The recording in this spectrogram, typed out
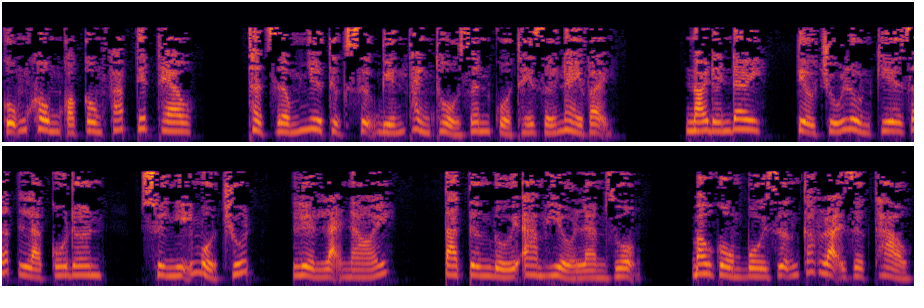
cũng không có công pháp tiếp theo, thật giống như thực sự biến thành thổ dân của thế giới này vậy. Nói đến đây, tiểu chú lùn kia rất là cô đơn, suy nghĩ một chút, liền lại nói, ta tương đối am hiểu làm ruộng, bao gồm bồi dưỡng các loại dược thảo,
